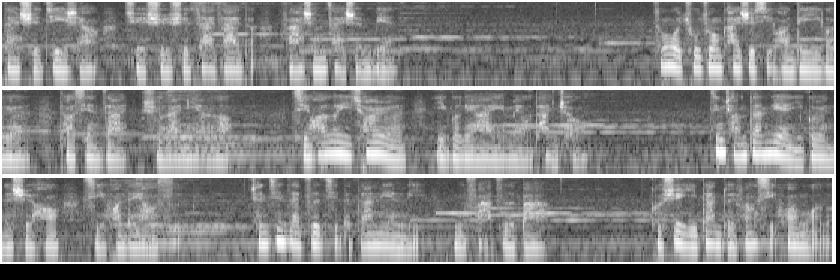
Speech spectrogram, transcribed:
但实际上却实实在在的发生在身边。从我初中开始喜欢第一个人，到现在十来年了，喜欢了一圈人，一个恋爱也没有谈成。经常单恋一个人的时候，喜欢的要死，沉浸在自己的单恋里无法自拔。可是，一旦对方喜欢我了，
